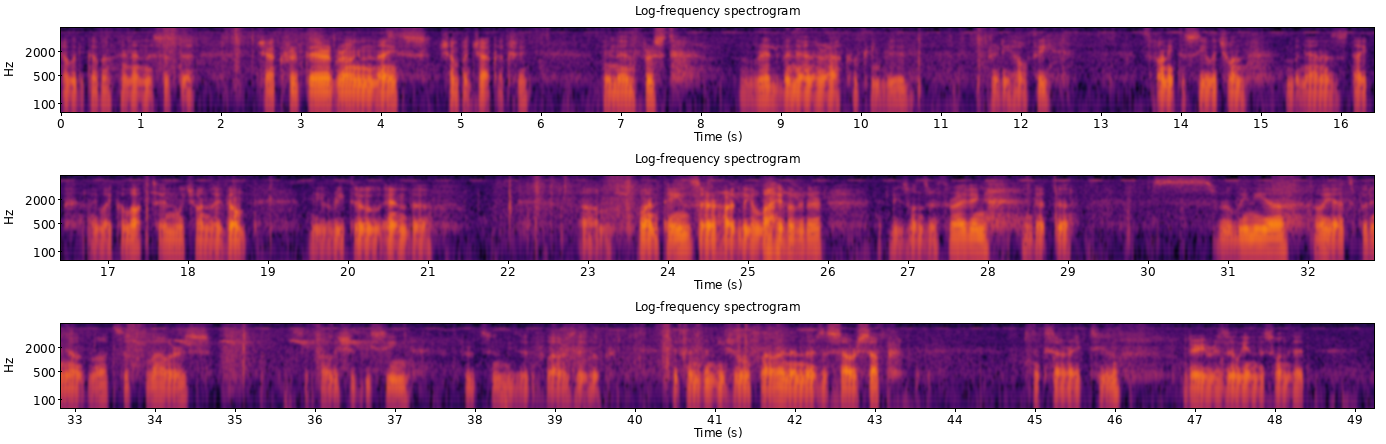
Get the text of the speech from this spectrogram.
Jabuticaba. And then this is the jackfruit there growing nice champa jack actually and then first red banana rack looking good. Pretty healthy. It's funny to see which one bananas type I like a lot and which ones I don't. The Rito and the um, plantains are hardly alive over there. These ones are thriving. I got the Rollinia. Oh yeah, it's putting out lots of flowers. So probably should be seeing fruit soon. These are the flowers. They look different than usual flower. And then there's the soursop. Looks alright too. Very resilient. This one got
